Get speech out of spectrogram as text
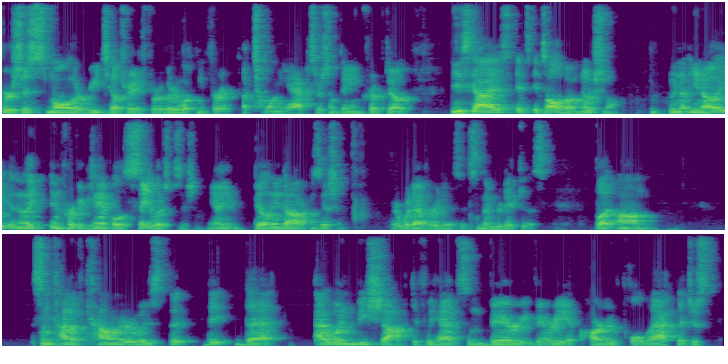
versus smaller retail traders where they're looking for a 20x or something in crypto. These guys, it's it's all about notional. Who know, you know, in like in perfect example is Saylor's position. You know, your billion dollar position or whatever it is. It's something ridiculous. But um, some kind of counter was that the, that I wouldn't be shocked if we had some very very hard pullback that just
